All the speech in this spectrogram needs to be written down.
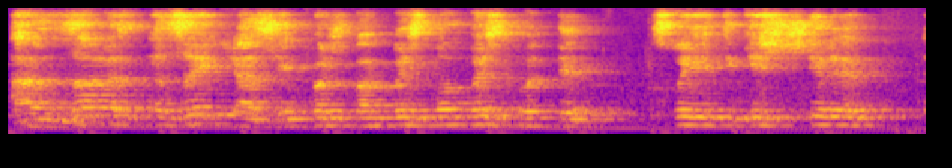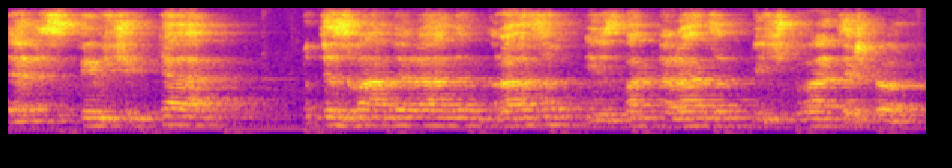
А зараз на цей час я хочу вам вислов- висловити свої такі щирі е, співчуття, бути з вами разом, разом і з вами разом відчувати, що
